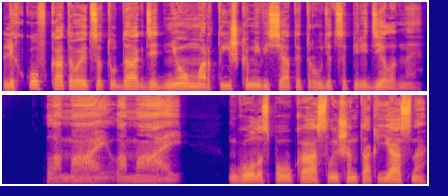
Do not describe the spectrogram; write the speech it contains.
легко вкатывается туда, где днем мартышками висят и трудятся переделанные. «Ломай, ломай!» Голос паука слышен так ясно,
